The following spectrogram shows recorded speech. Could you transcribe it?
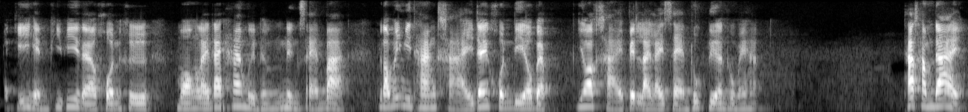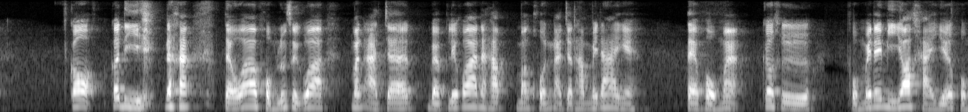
เมื่อกี้เห็นพี่ๆแต่ละคนคือมองรายได้ห้าหมื่นถึงหนึ่งแสนบาท เราไม่มีทางขายได้คนเดียวแบบยอดขายเป็นหลายๆแสนทุกเดือนถูกไหมฮะถ้าทำได้ ก็ก็ดีนะฮะแต่ว่าผมรู้สึกว่ามันอาจจะแบบเรียกว่านะครับ บางคนอาจจะทำไม่ได้ไง แต่ผมอะ่ะก็คือผมไม่ได้มียอดขายเยอะ ผม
